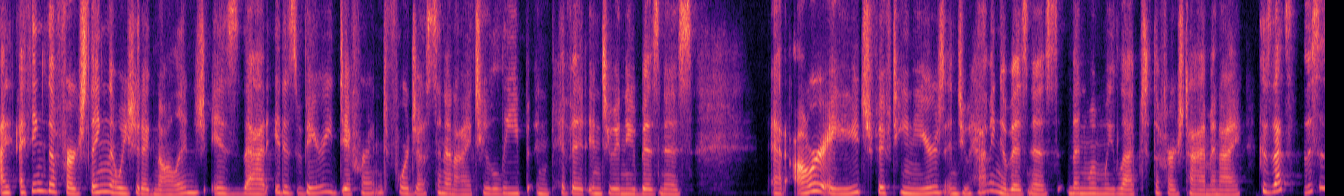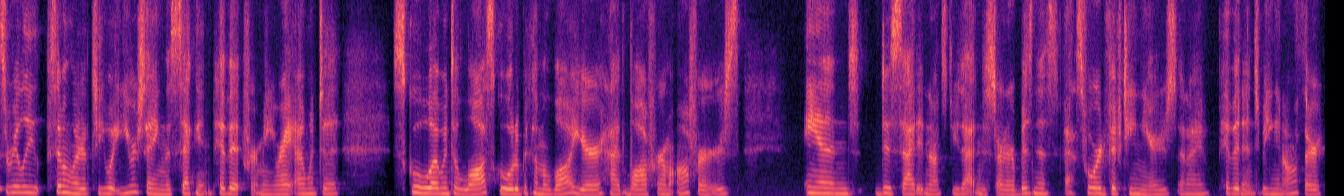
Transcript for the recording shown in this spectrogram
I, I think the first thing that we should acknowledge is that it is very different for Justin and I to leap and pivot into a new business at our age 15 years into having a business than when we left the first time. And i because that's this is really similar to what you were saying the second pivot for me right? I went to school i went to law school to become a lawyer had law firm offers and decided not to do that and to start our business. Fast forward 15 years and i pivoted into being an author.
